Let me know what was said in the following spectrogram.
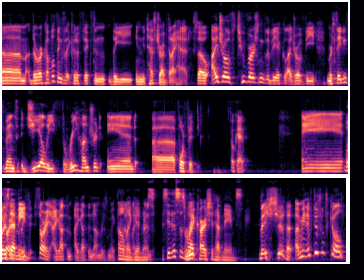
um, there were a couple things that could have fixed in the in the test drive that I had. So I drove two versions of the vehicle. I drove the Mercedes Benz GLE 300 and uh, 450. Okay. And What does sorry, that mean? three- Sorry, I got them. I got the numbers mixed Oh up. Oh my goodness. See, this is Three- why cars should have names. They should have. I mean, if this was called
